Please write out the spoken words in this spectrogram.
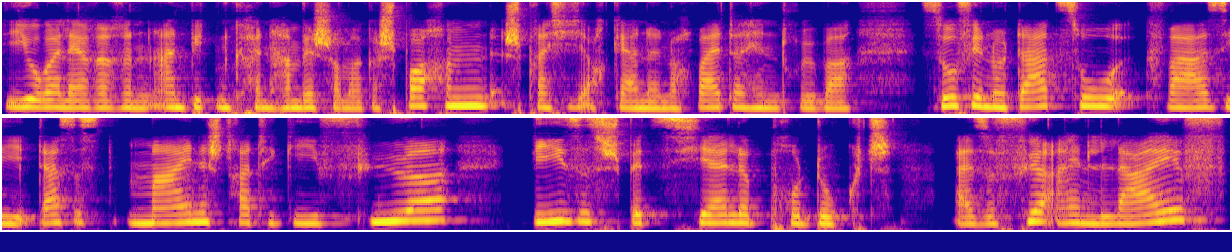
die Yoga-Lehrerinnen anbieten können, haben wir schon mal gesprochen. Spreche ich auch gerne noch weiterhin drüber. So viel nur dazu. Quasi, das ist meine Strategie für dieses spezielle Produkt, also für ein Live-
